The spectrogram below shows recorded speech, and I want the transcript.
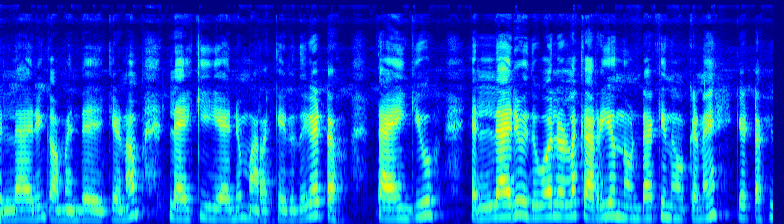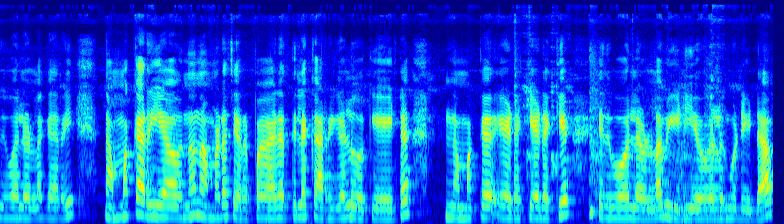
എല്ലാവരും കമന്റ് അയക്കണം ലൈക്ക് ചെയ്യാനും മറക്കരുത് കേട്ടോ. താങ്ക് യു എല്ലാവരും ഇതുപോലുള്ള കറിയൊന്നും ഉണ്ടാക്കി നോക്കണേ കേട്ടോ. ഇതുപോലുള്ള കറി നമുക്കറിയാവുന്ന നമ്മുടെ ചെറുപ്പകാലത്തിലെ കറികളും ഒക്കെ ആയിട്ട് നമുക്ക് ഇടയ്ക്കിടയ്ക്ക് ഇതുപോലുള്ള വീഡിയോകളും കൂടി ഇടാം.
